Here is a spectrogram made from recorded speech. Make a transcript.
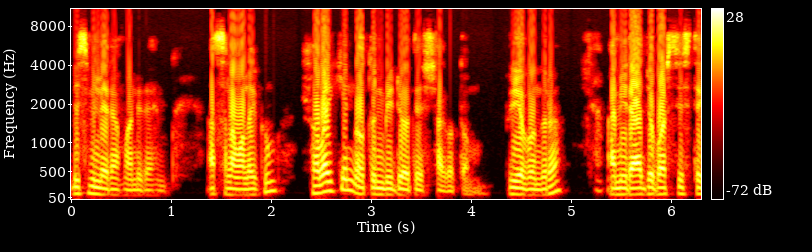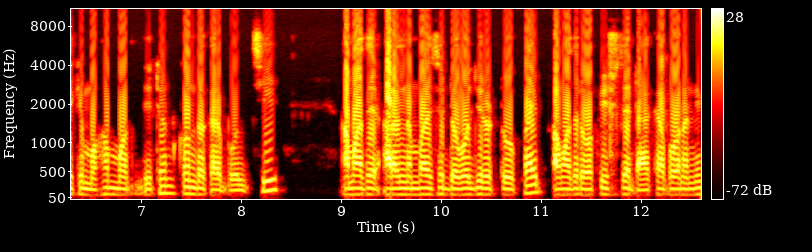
বিসমিল্লাহ রহমান রাহিম। আসসালামু আলাইকুম। সবাইকে নতুন ভিডিওতে স্বাগতম। প্রিয় বন্ধুরা, আমি রাজ ওভারসিস থেকে মোহাম্মদ লিটন খন্দকার বলছি। আমাদের আড়াল নাম্বার হচ্ছে ডবল জিরো টু ফাইভ আমাদের অফিস হচ্ছে ঢাকা বনানী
